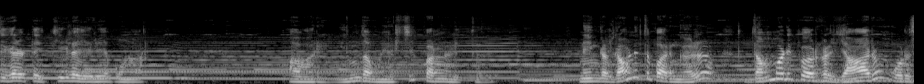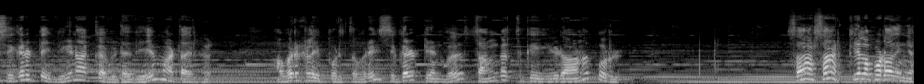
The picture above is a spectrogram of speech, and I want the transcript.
சிகரெட்டை கீழே எரிய போனார். அவரின் இந்த முயற்சி பலனளித்தது. நீங்கள் கவனித்து பாருங்கள் தம் அடிப்பவர்கள் யாரும் ஒரு சிகரெட்டை வீணாக்க விடவே மாட்டார்கள். அவர்களை பொறுத்தவரை சிகரெட் என்பது தங்கத்துக்கு ஈடான பொருள். சார் சார் கீழே போடாதீங்க.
